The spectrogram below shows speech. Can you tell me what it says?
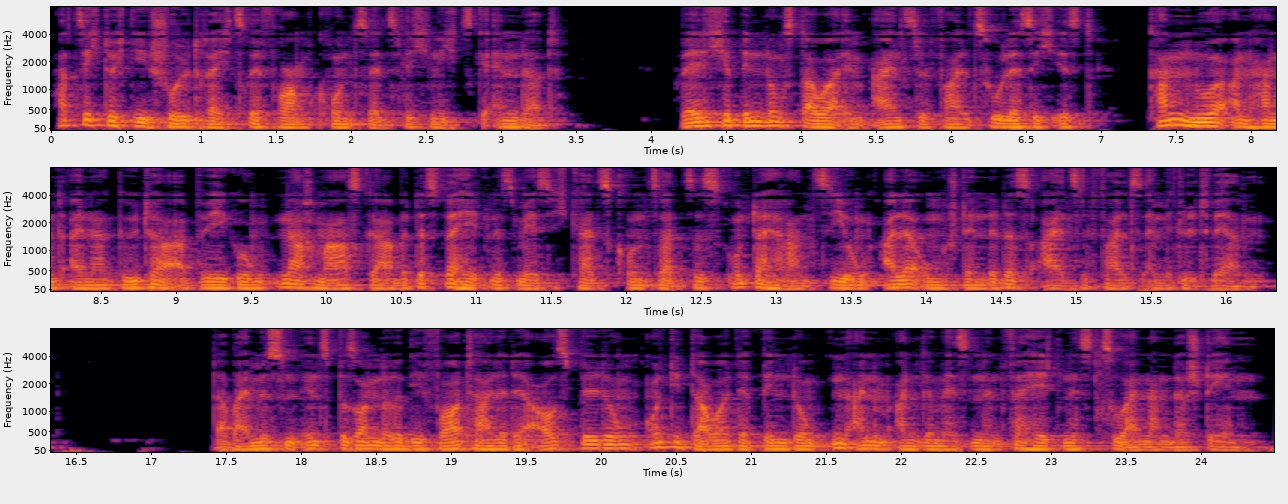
hat sich durch die Schuldrechtsreform grundsätzlich nichts geändert. Welche Bindungsdauer im Einzelfall zulässig ist, kann nur anhand einer Güterabwägung nach Maßgabe des Verhältnismäßigkeitsgrundsatzes unter Heranziehung aller Umstände des Einzelfalls ermittelt werden. Dabei müssen insbesondere die Vorteile der Ausbildung und die Dauer der Bindung in einem angemessenen Verhältnis zueinander stehen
